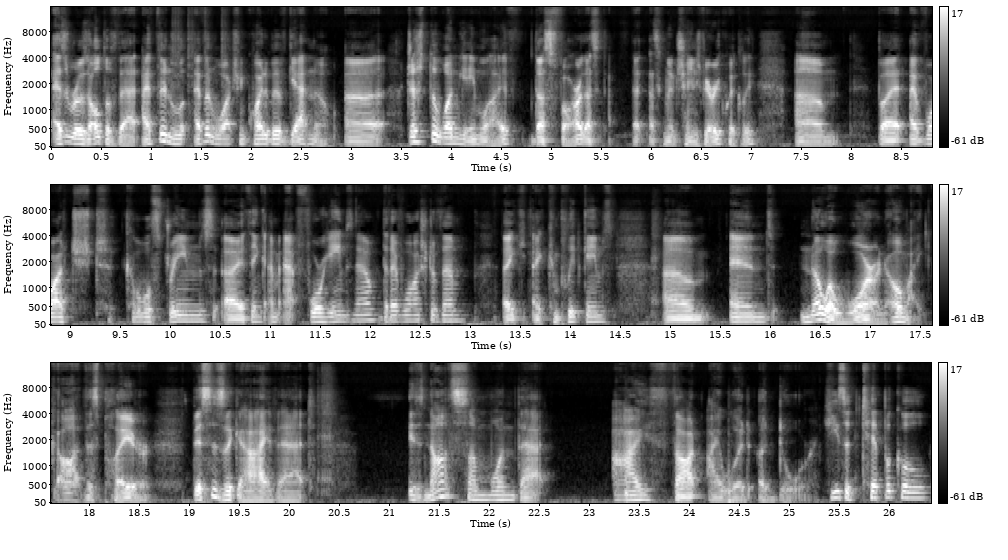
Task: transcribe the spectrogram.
as a result of that, I've been I've been watching quite a bit of Gatineau. Uh, just the one game live thus far. That's that, that's going to change very quickly. Um, but I've watched a couple streams. I think I'm at four games now that I've watched of them, like, like complete games. Um, and Noah Warren, oh my god, this player. This is a guy that is not someone that I thought I would adore. He's a typical,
